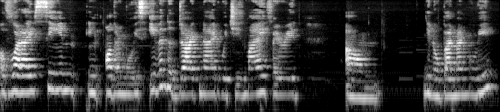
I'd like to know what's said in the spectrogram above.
of what i've seen in other movies. Even the dark knight which is my favorite um you know batman movie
